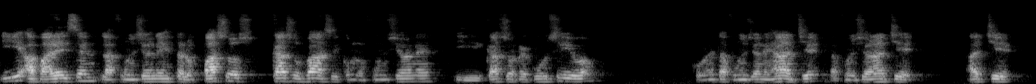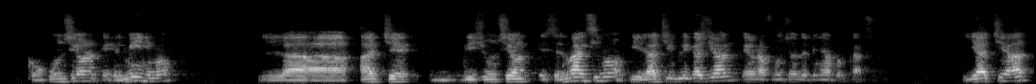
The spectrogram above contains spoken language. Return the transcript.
Y aparecen las funciones estas, los pasos, casos base como funciones y casos recursivos, con estas funciones h. La función h, h conjunción es el mínimo, la h disyunción es el máximo y la h implicación es una función definida por casos. Y h at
